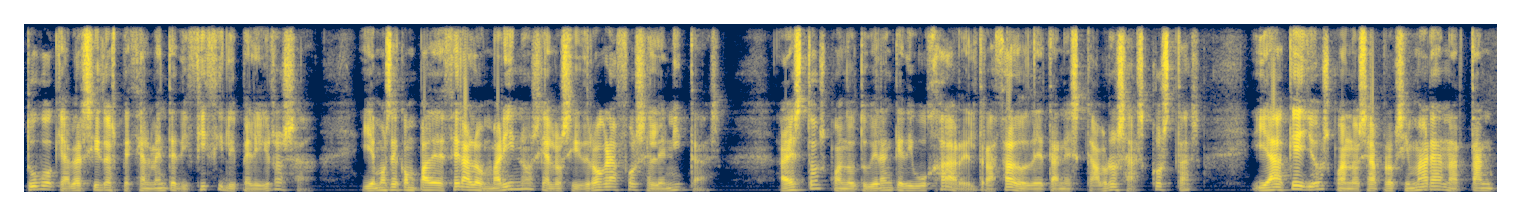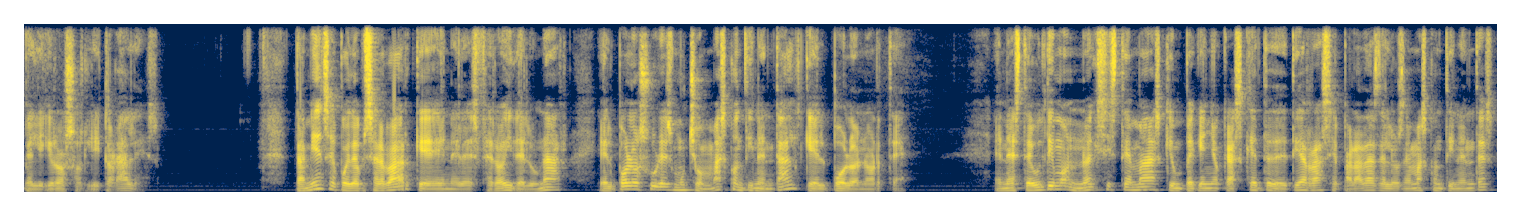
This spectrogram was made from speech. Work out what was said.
tuvo que haber sido especialmente difícil y peligrosa, y hemos de compadecer a los marinos y a los hidrógrafos helenitas, a estos cuando tuvieran que dibujar el trazado de tan escabrosas costas, y a aquellos cuando se aproximaran a tan peligrosos litorales. También se puede observar que en el esferoide lunar el polo sur es mucho más continental que el polo norte. En este último no existe más que un pequeño casquete de tierras separadas de los demás continentes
